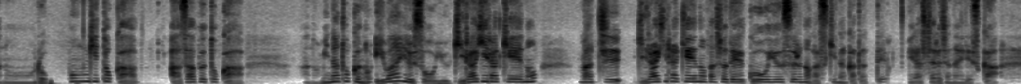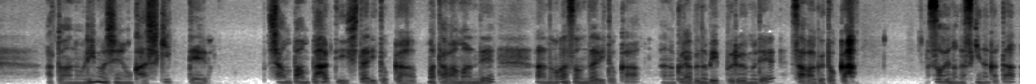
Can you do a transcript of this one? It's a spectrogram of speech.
あの六本木とか麻布とかあの港区のいわゆるそういうギラギラ系の街ギラギラ系の場所で豪遊するのが好きな方っていらっしゃるじゃないですか。あとあのリムジンを貸し切ってシャンパンパーティーしたりとか、まあ、タワマンであの遊んだりとかあのクラブの VIP ルームで騒ぐとかそういうのが好きな方。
